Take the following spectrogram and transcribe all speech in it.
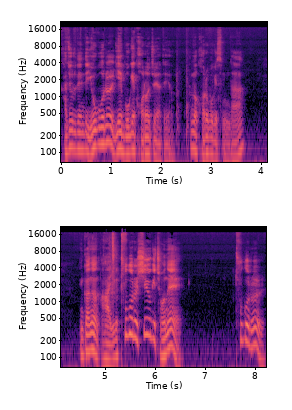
가죽으로 되어 있는데 요거를 얘 목에 걸어줘야 돼요. 한번 걸어보겠습니다. 그러니까는, 아, 이거 투구를 씌우기 전에, 투구를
